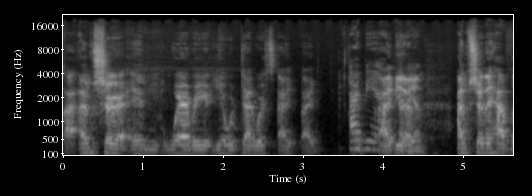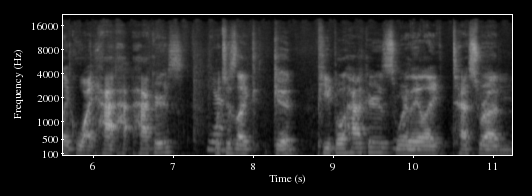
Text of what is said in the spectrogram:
I, I'm sure in wherever your, your dad works, I I IBM. IBM. IBM. I'm sure they have like white hat ha- hackers, Yeah. which is like good people hackers, where they mm-hmm. like test run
